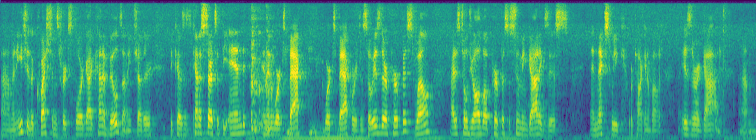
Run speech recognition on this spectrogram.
Um, and each of the questions for Explore God kind of builds on each other because it kind of starts at the end and then works back works backwards. And so, is there a purpose? Well, I just told you all about purpose, assuming God exists. And next week we're talking about is there a God? Um,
